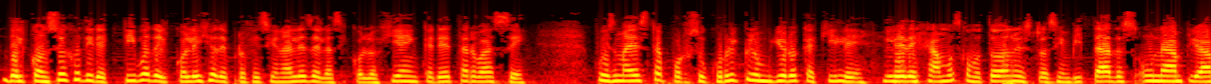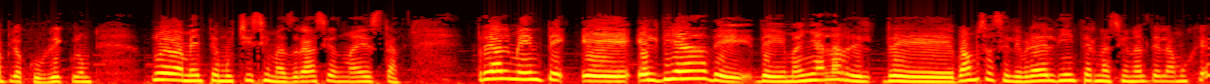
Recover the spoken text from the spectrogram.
del Consejo Directivo del Colegio de Profesionales de la Psicología en Querétaro AC. Pues maestra, por su currículum, yo creo que aquí le, dejamos, como todos nuestros invitados, un amplio, amplio currículum. Nuevamente, muchísimas gracias, maestra. Realmente, eh, el día de mañana vamos a celebrar el Día Internacional de la Mujer.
